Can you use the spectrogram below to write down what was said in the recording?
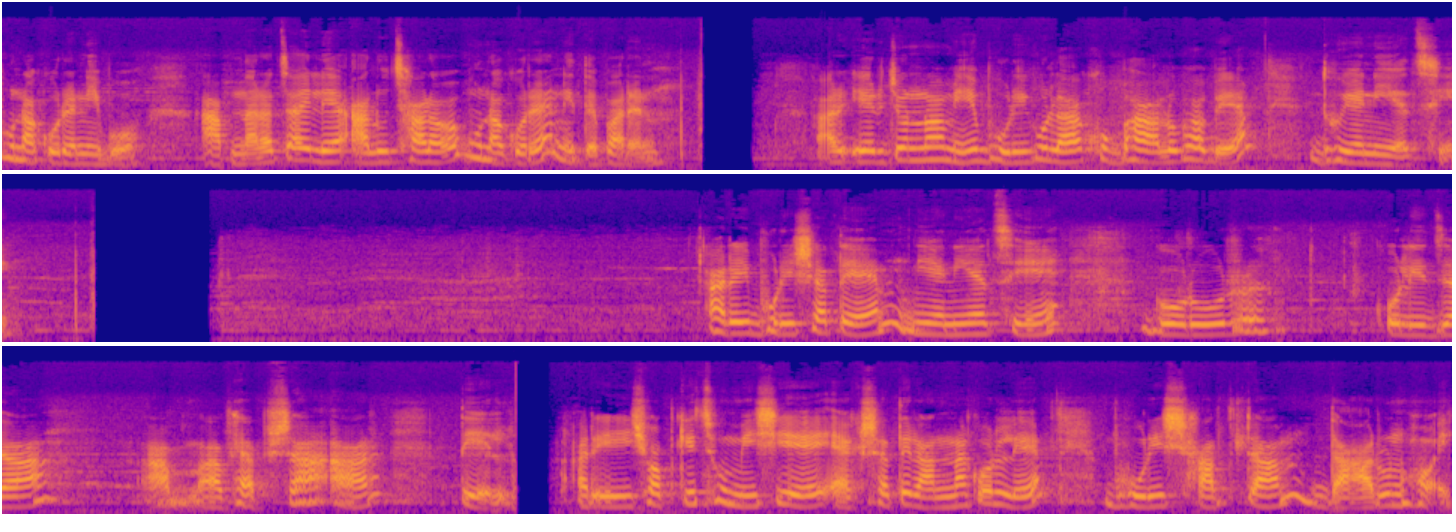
ভুনা করে নিব। আপনারা চাইলে আলু ছাড়াও ভুনা করে নিতে পারেন। আর এর জন্য আমি ভুড়িগুলা খুব ভালোভাবে ধুয়ে নিয়েছি। আর এই ভুড়ির সাথে নিয়ে নিয়েছি গরুর কলিজা ভ্যাপসা আর তেল। আর এই সব কিছু মিশিয়ে একসাথে রান্না করলে ভুড়ির স্বাদটা দারুণ হয়।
